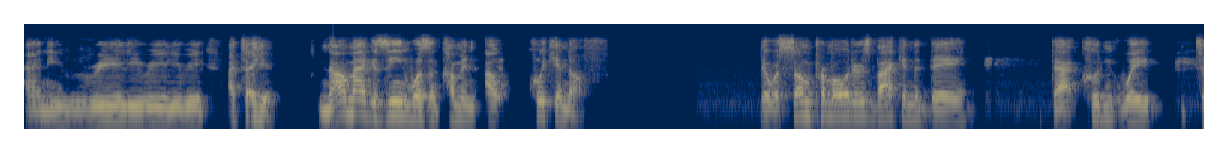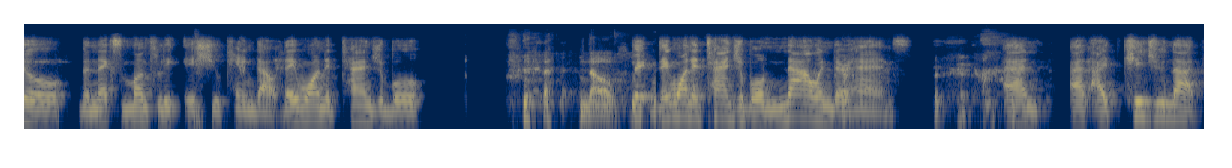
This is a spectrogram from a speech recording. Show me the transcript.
and he really really really I tell you, now magazine wasn't coming out quick enough. There were some promoters back in the day that couldn't wait till the next monthly issue came out. They wanted tangible no. They, they wanted tangible now in their hands. and and I kid you not,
